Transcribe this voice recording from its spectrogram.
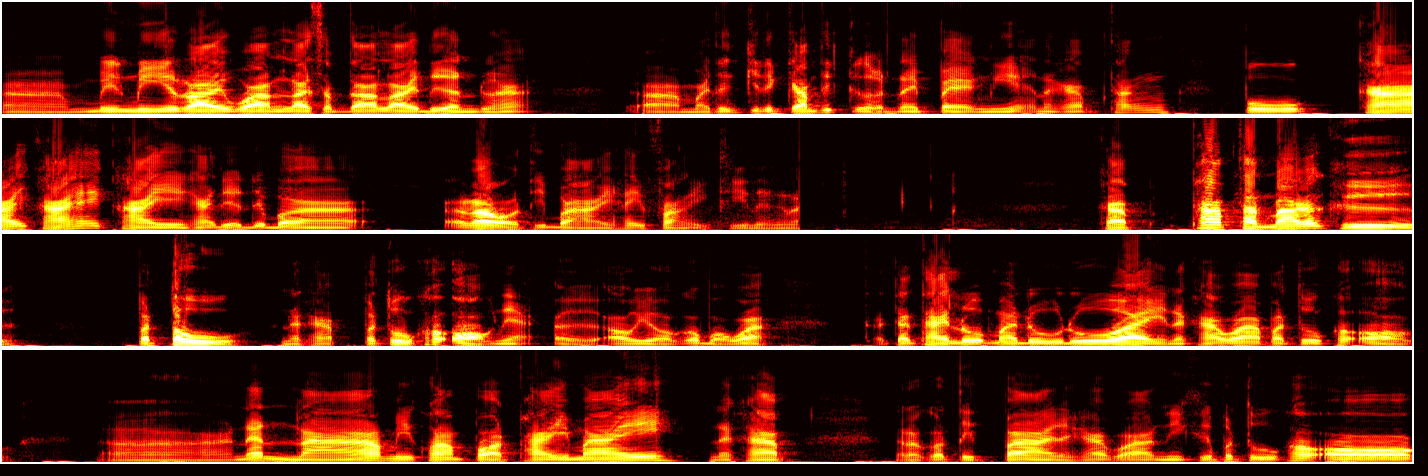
อ่ามีมีรายวันรายสัปดาห์รายเดือนด้วยฮะอ่าหมายถึงกิจกรรมที่เกิดในแปลงนี้นะครับ ทั้งปลูกขายขายให้ใครครับเดี๋ยวเดี๋ยวมาเล่าอธิบายให้ฟังอีกทีหนึ่งนะครับภาพถัดมาก็คือประตูนะครับ ประตูเข้าออกเนี่ยเออเอายก็บอกว่าจะถ่ายรูปมาดูด้วยนะครับ ว่าประตูเข้าออก แน่นหนา มีความปลอดภัยไหมนะครับ เราก็ติดป้ายนะครับ ว่านี่คือประตูเข้าออก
